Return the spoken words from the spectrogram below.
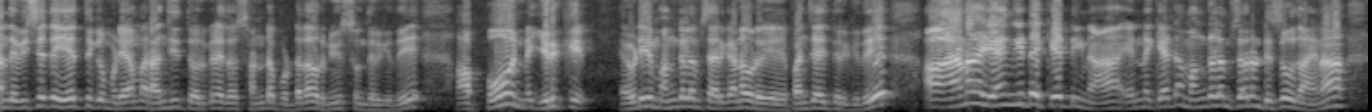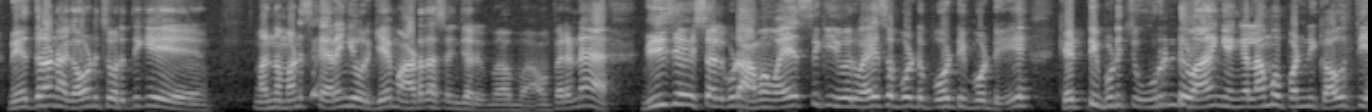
அந்த விஷயத்தை ஏற்றுக்க முடியாமல் ரஞ்சித் அவர்கள் ஏதோ சண்டை போட்டதா ஒரு நியூஸ் வந்திருக்குது. அப்போ இன்னும் இருக்குது எப்படியே மங்களம் சாருக்கான ஒரு பஞ்சாயத்து இருக்குது. ஆனால் என்கிட்ட கேட்டிங்கன்னா என்ன கேட்டால் மங்களம் சாரும் டிசர்வ் தான். ஏன்னா நேற்றுலாம் நான் கவனிச்ச ஒருத்திக்கு அந்த மனுஷன் இறங்கி ஒரு கேம் ஆட தான் செஞ்சார் அவன் பேர் என்ன? விஜய் விஷால் கூட அவன் வயசுக்கு இவர் வயசை போட்டு போட்டி போட்டு கெட்டி பிடிச்சி உருண்டு வாங்கி எங்கெல்லாமோ பண்ணி கவுத்தி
